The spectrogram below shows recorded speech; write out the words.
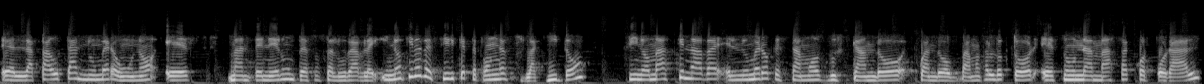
eh, la pauta número uno es mantener un peso saludable. Y no quiere decir que te pongas flaquito, sino más que nada el número que estamos buscando cuando vamos al doctor es una masa corporal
